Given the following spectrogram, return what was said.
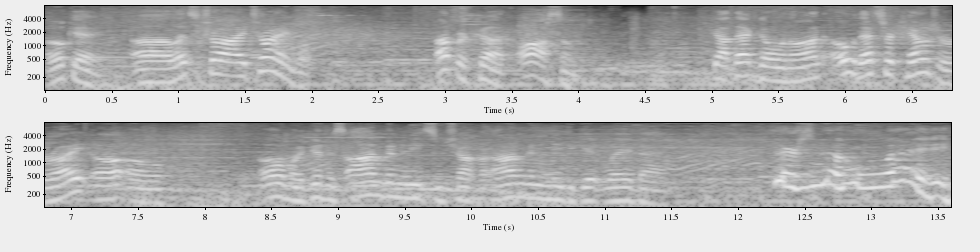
Okay, uh, let's try triangle. Uppercut, awesome. Got that going on. Oh, that's her counter, right? Uh-oh. Oh my goodness, I'm gonna need some chocolate. I'm gonna need to get way back. There's no way!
